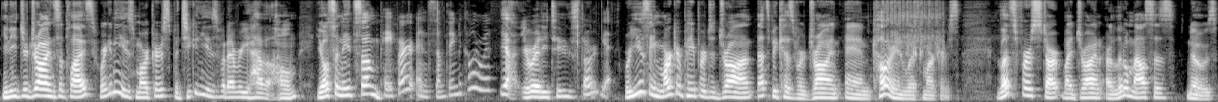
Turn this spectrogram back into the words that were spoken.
You need your drawing supplies. We're gonna use markers, but you can use whatever you have at home. You also need some Paper and something to color with. Yeah, you're ready to start? Yeah. We're using marker paper to draw on. That's because we're drawing and coloring with markers. Let's first start by drawing our little mouse's nose.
